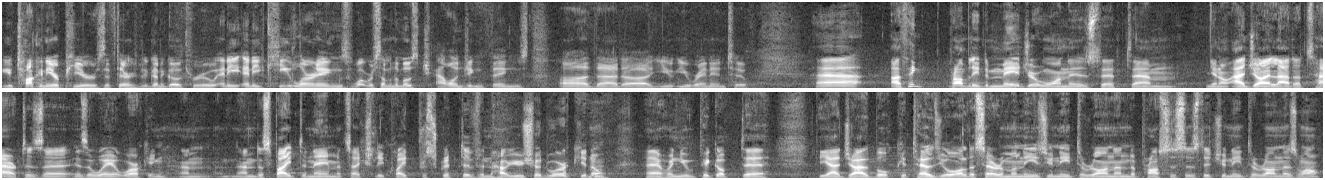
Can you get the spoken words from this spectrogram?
you're talking to your peers if they're going to go through any any key learnings. What were some of the most challenging things uh, that uh, you you ran into? I think probably the major one is that um, you know agile at its heart is a is a way of working, and and despite the name, it's actually quite prescriptive in how you should work. You know, mm. uh, when you pick up the the agile book, it tells you all the ceremonies you need to run and the processes that you need to run as well.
